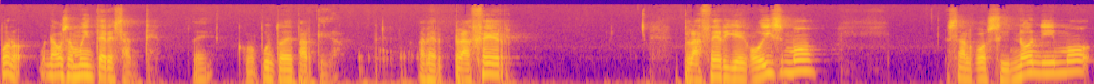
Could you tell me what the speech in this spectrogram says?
Bueno, una cosa muy interesante, como punto de partida. A ver, placer, placer y egoísmo es algo sinónimo,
